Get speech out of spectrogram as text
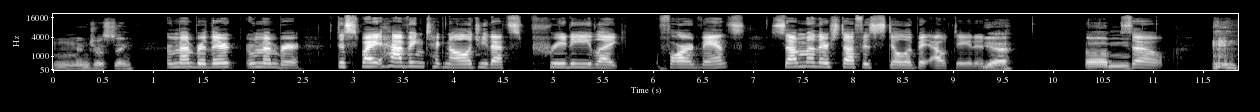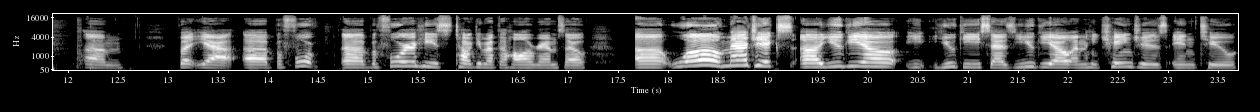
Hmm, interesting. remember there remember despite having technology that's pretty like far advanced some of their stuff is still a bit outdated Yeah. Um, so um but yeah uh before uh before he's talking about the hologram, so uh whoa magics uh yu-gi-oh y- yugi says yu-gi-oh and he changes into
